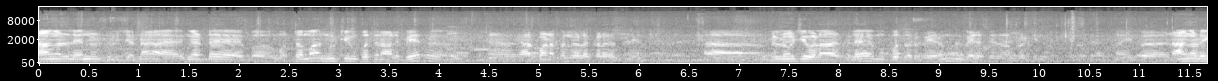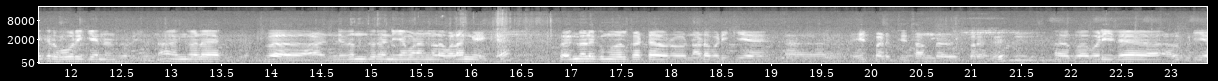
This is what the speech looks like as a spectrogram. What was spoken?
நாங்கள் என்னன்னு சொல்லி சொன்னால் எங்கள்கிட்ட இப்போ மொத்தமாக நூற்றி முப்பத்தி நாலு பேர் யாழ்ப்பாண பல்கலைக்கழகத்தில் கிளிநொச்சி வளாகத்தில் முப்பத்தொரு பேரும் வேலை செய்து கொண்டிருக்கணும் இப்போ நாங்கள் வைக்கிற கோரிக்கை என்னன்னு சொல்லி சொன்னால் எங்களை இப்போ நிரந்தர நியமனங்களை வழங்கிக்க எங்களுக்கு முதல் கட்ட ஒரு நடவடிக்கையை ஏற்படுத்தி தந்த பிறகு இப்போ வழியில் அதுக்குரிய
